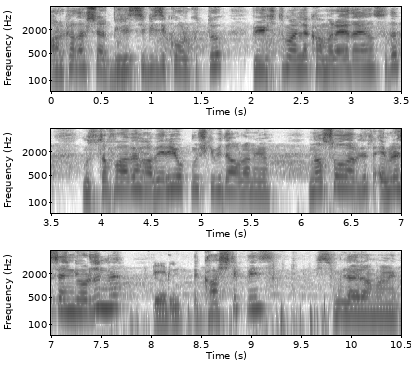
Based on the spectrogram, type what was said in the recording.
Arkadaşlar birisi bizi korkuttu. Büyük ihtimalle kameraya da yansıdı. Mustafa abi haberi yokmuş gibi davranıyor. Nasıl olabilir? Emre sen gördün mü? Gördüm. E kaçtık biz. Bismillahirrahmanirrahim.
